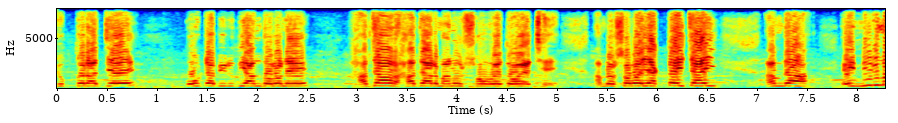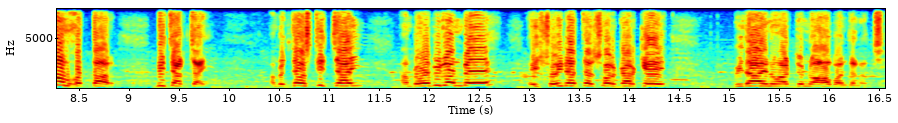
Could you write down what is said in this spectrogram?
যুক্তরাজ্যে কৌটা বিরোধী আন্দোলনে হাজার হাজার মানুষ সমবেত হয়েছে। আমরা সবাই একটাই চাই, আমরা এই নির্মম হত্যার বিচার চাই। আমরা জাস্টিস চাই, আমরা অবিলম্বে এই স্বৈরাচার সরকারকে বিদায় নেওয়ার জন্য আহ্বান জানাচ্ছি।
